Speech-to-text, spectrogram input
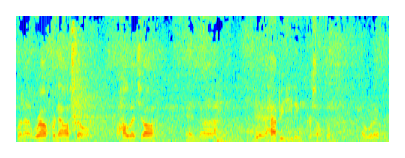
But uh, we're out for now, so I'll holler at y'all. And uh, yeah, happy eating or something or whatever.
